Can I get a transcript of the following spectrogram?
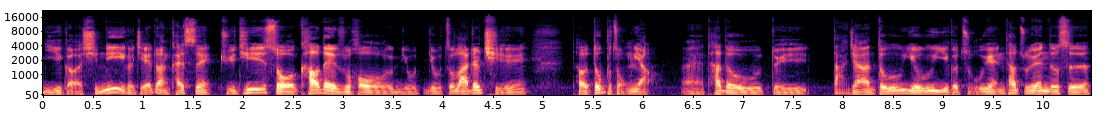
一个新的一个阶段开始。具体说考得如何，又又走哪点儿去，他说都不重要。哎，他都对大家都有一个祝愿。他祝愿都是，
